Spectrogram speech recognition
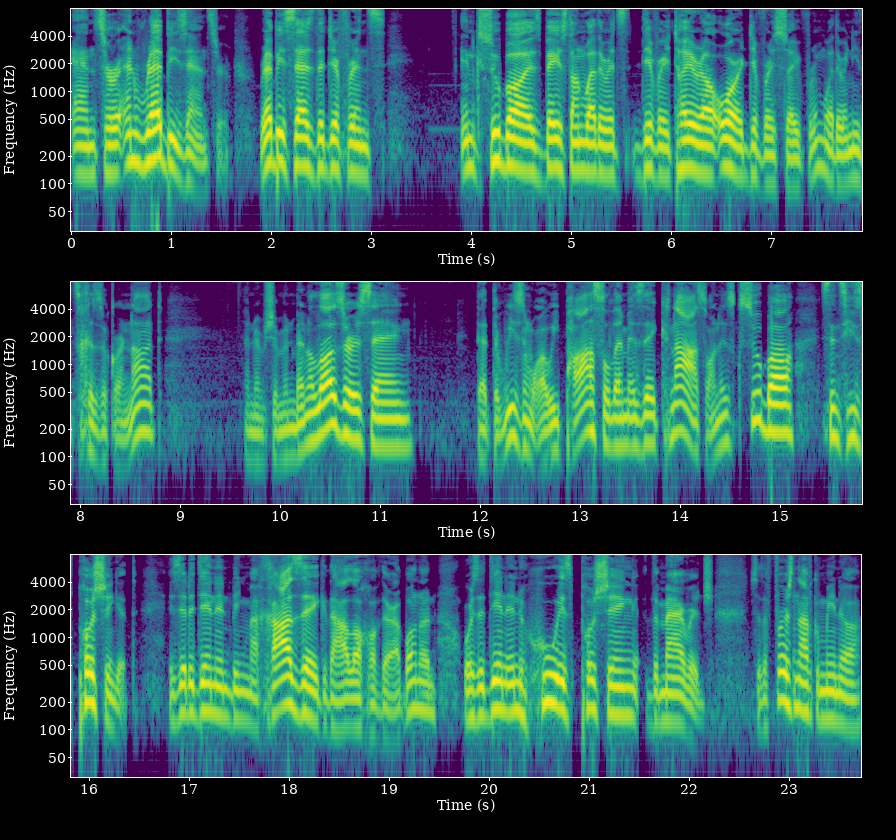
answer and Rebbe's answer? Rebbe says the difference in ksuba is based on whether it's divrei Torah or divrei seifrim, whether it needs chizuk or not. And Rav Shimon ben Elazar is saying that the reason why we passel them is a knas on his ksuba, since he's pushing it. Is it a din in being machazik, the halach of the rabbanon, or is it a din in who is pushing the marriage? So the first nafkamina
